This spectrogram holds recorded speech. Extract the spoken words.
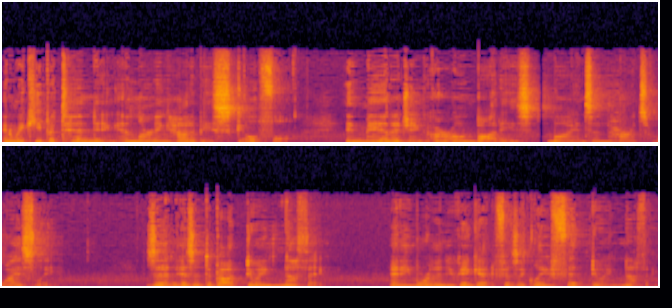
and we keep attending and learning how to be skillful in managing our own bodies, minds, and hearts wisely. Zen isn't about doing nothing any more than you can get physically fit doing nothing.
